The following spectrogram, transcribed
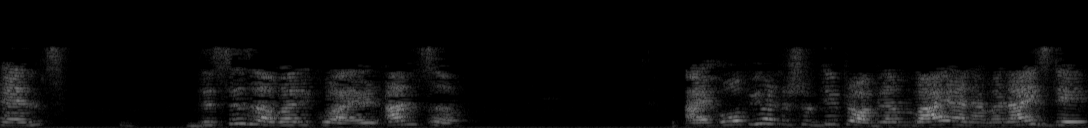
Hence, this is our required answer. I hope you understood the problem. Bye and have a nice day.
